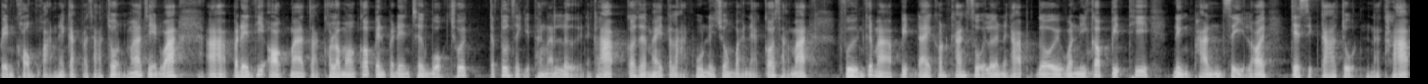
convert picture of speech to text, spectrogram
เป็นของขวัญให้กับประชาชน มาจะเห็นว่าประเด็นที่ออกมาจากคอรมอก็เป็นประเด็นเชิงบวกช่วยกระตุ้นเศรษฐกิจทั้งนั้นเลยนะครับ ก็จะทำให้ตลาดหุ้นในช่วงบ่ายเนี่ยก็สามารถฟื้นขึ้นมาปิดได้ค่อนข้างสวยเลยนะครับ โดยวันนี้ก็ปิดที่ 1,479 จุดนะครับ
